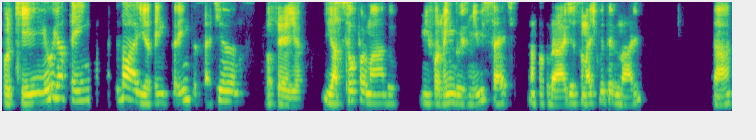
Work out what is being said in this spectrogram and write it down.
Porque eu já tenho idade, já tenho 37 anos, ou seja, já sou formado me formei em 2007 na faculdade, eu sou médico veterinário, tá?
